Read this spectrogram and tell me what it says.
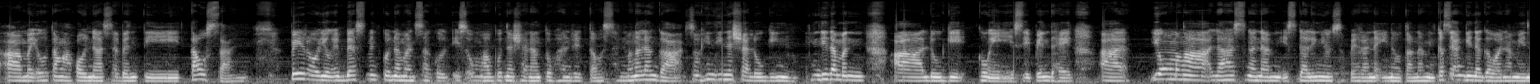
ah, may utang ako na 70,000. Pero yung investment ko naman sa gold is umabot na siya ng 200,000 mga langga. So hindi na siya luging, hindi naman ah, lugi kung iisipin dahil ah, yung mga lahas nga namin is galing yun sa pera na inutang namin. Kasi ang ginagawa namin,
